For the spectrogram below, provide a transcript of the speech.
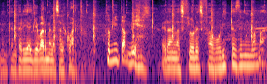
Me encantaría llevármelas al cuarto. A mí también. Eran las flores favoritas de mi mamá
